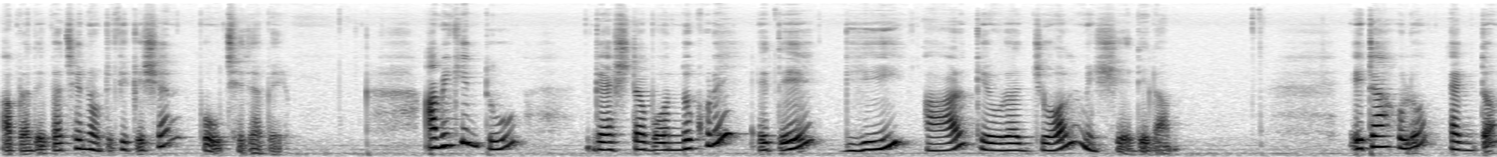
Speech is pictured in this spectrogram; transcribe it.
আপনাদের কাছে নোটিফিকেশান পৌঁছে যাবে। আমি কিন্তু গ্যাসটা বন্ধ করে এতে ঘি আর কেওড়ার জল মিশিয়ে দিলাম। এটা হলো একদম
